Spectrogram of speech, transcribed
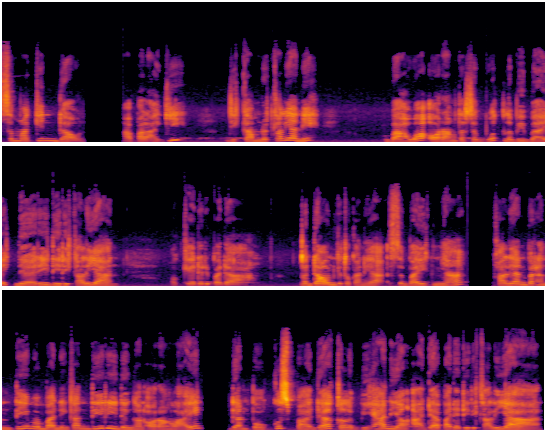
semakin down. Apalagi jika menurut kalian nih bahwa orang tersebut lebih baik dari diri kalian. Oke, daripada ngedown gitu kan ya, sebaiknya kalian berhenti membandingkan diri dengan orang lain dan fokus pada kelebihan yang ada pada diri kalian.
